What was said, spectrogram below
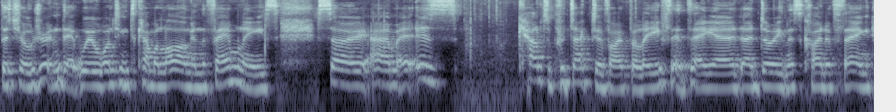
the children that we're wanting to come along and the families. So um, it is counterproductive, I believe, that they are, are doing this kind of thing.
